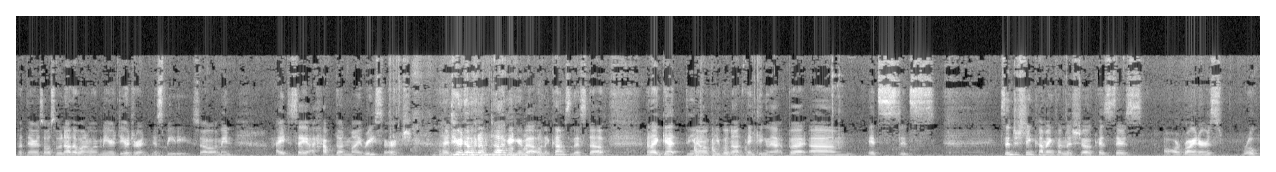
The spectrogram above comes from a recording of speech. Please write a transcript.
but there's also another one where Mia Dearden is Speedy. So I mean, I hate to say I have done my research and I do know what I'm talking about when it comes to this stuff, and I get you know people not thinking that, but um, it's it's it's interesting coming from the show because there's our writers wrote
